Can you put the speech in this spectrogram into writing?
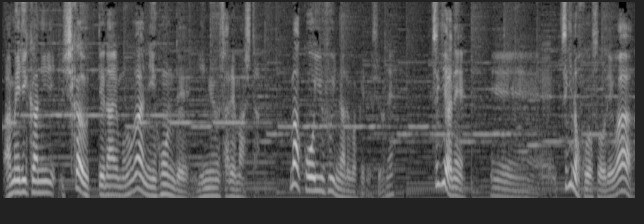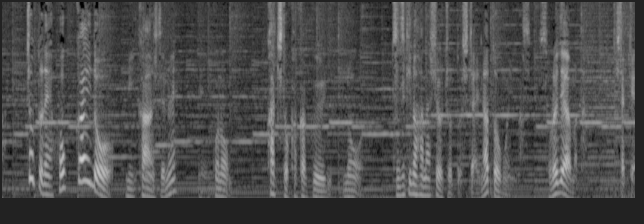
アメリカにしか売ってないものが日本で輸入されました。まあこういう風になるわけですよね次はね、えー、次の放送ではちょっとね北海道に関してねこの価値と価格の続きの話をちょっとしたいなと思います。それではまた。したっけ？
